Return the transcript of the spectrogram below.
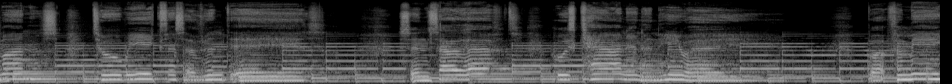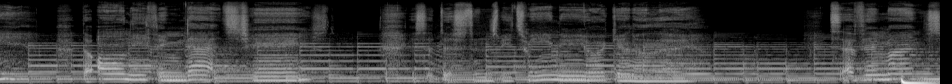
months, two weeks, and seven days since I left. Who's counting anyway? But for me, the only thing that's changed is the distance between New York and LA. Seven months,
